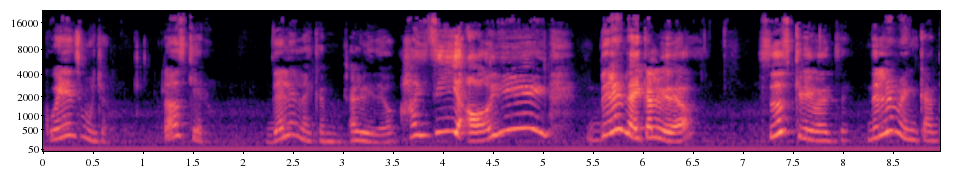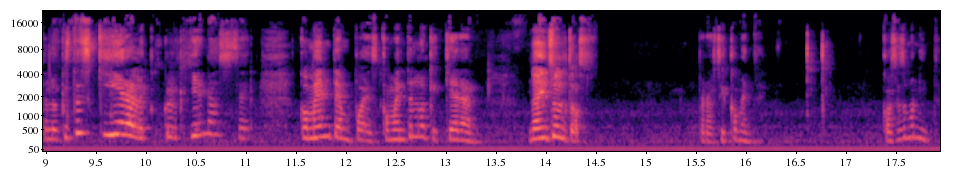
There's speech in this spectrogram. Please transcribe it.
Cuídense mucho. Los quiero denle like al video. ¡Ay, sí! ¡Ay! Denle like al video. Suscríbanse. Denle me encanta. Lo que ustedes quieran, lo, que quieran hacer. Comenten, pues. Comenten lo que quieran. No hay insultos. Pero sí comenten. Cosas bonitas.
